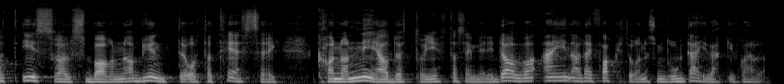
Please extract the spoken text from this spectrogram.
at israelsbarna begynte å ta til seg kananeerdøtre og gifte seg med dem. Det var en av de faktorene som drog dem vekk fra Herren.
